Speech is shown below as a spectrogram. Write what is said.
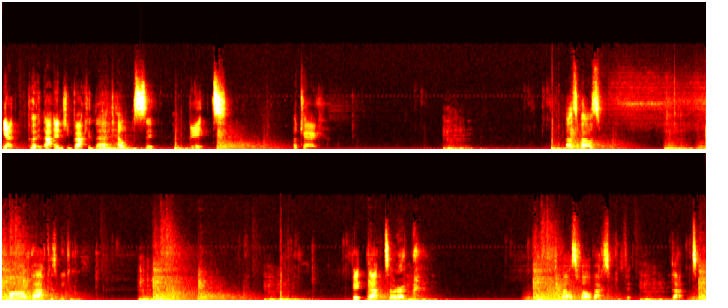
Yeah, putting that engine back in there helps it a bit. Okay. That's about as far back as we can fit that turret. About as far back as we can fit that turret.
